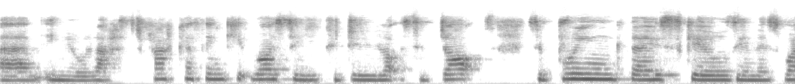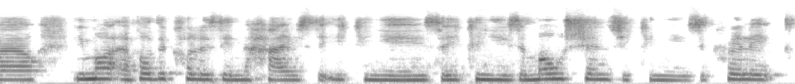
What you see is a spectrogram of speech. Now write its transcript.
um, in your last pack, I think it was. So you could do lots of dots. So bring those skills in as well. You might have other colours in the house that you can use. So you can use emulsions, you can use acrylics,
